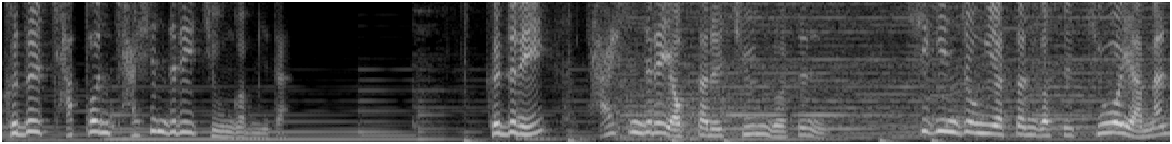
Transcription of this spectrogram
그들 자폰 자신들이 지운 겁니다. 그들이 자신들의 역사를 지운 것은 식인종이었던 것을 지워야만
